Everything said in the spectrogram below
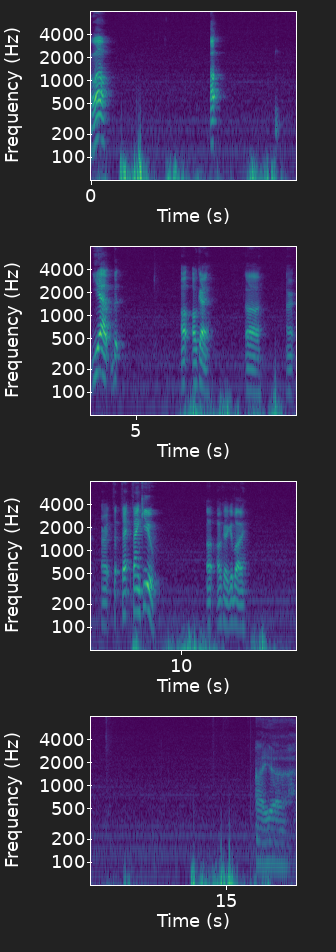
Hello? Uh Yeah, but Oh, okay. Uh all right. All right. Th th thank you. Uh, okay, goodbye. I uh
